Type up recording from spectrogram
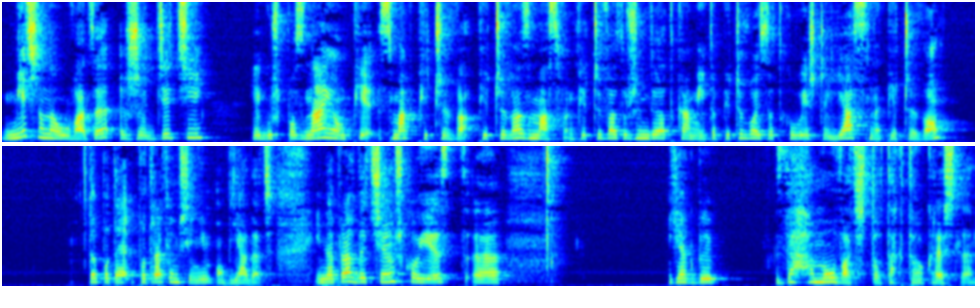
mieć to na uwadze, że dzieci, jak już poznają pie smak pieczywa, pieczywa z masłem, pieczywa z różnymi dodatkami i to pieczywo jest dodatkowo jeszcze jasne pieczywo, to potrafią się nim objadać. I naprawdę ciężko jest e, jakby zahamować to, tak to określę,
